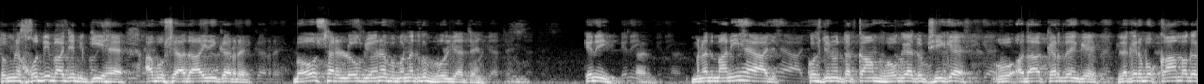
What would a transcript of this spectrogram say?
تم نے خود ہی واجب کی ہے، اب اسے ادا ہی نہیں کر رہے۔ بہت سارے لوگ جو ہے نا، وہ منت کو بھول جاتے ہیں۔ کہ نہیں؟ منت مانی ہے آج؟ کچھ دنوں تک کام ہو گیا تو ٹھیک ہے، وہ ادا کر دیں گے۔ لیکن وہ کام اگر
